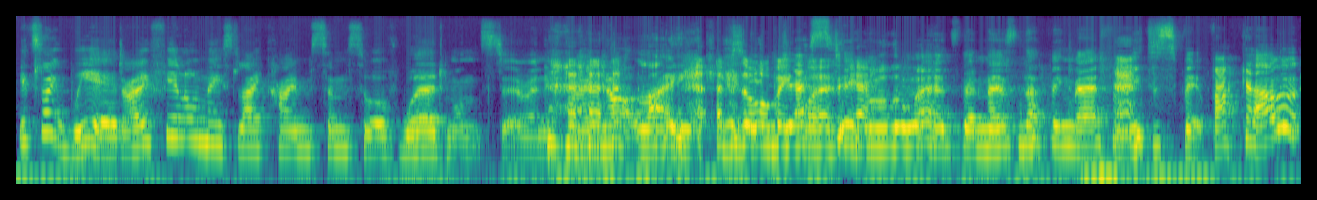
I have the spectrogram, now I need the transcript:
it's like weird. I feel almost like I'm some sort of word monster, and if I'm not like Absorbing words, yeah. all the words, then there's nothing there for me to spit back out.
